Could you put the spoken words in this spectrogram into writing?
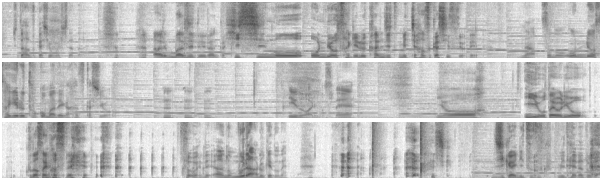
ちょっと恥ずかしい思いしたな。あれマジでなんか必死の音量下げる感じってめっちゃ恥ずかしいっすよね。なその音量下げるとこまでが恥ずかしいよなっうんうん。ていうのはありますね。うんいやーいいお便りをくださいますね。そうやね。あのムラあるけどね。確か次回に続くみたいなとか。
